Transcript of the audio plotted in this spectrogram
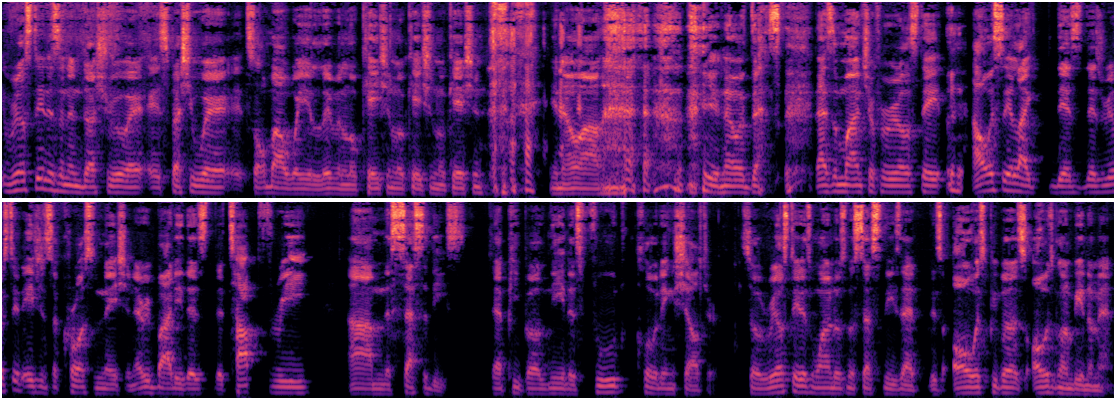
real estate is an industrial, uh, especially where it's all about where you live and location, location, location. you know, um, you know that's that's a mantra for real estate. I always say like there's there's real estate agents across the nation. Everybody, there's the top three um, necessities that people need is food, clothing, shelter. So real estate is one of those necessities that is always people. It's always going to be in demand.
